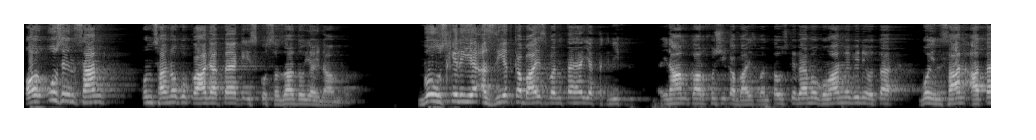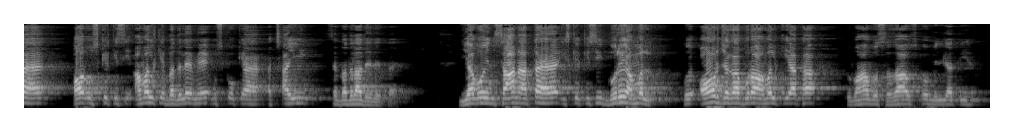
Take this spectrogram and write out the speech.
اور اس انسان، انسانوں کو کہا جاتا ہے کہ اس کو سزا دو یا انعام دو۔ وہ اس کے لیے اذیت کا باعث بنتا ہے یا تکلیف، انعام کا اور خوشی کا باعث بنتا ہے۔ اس کے وہم و گمان میں بھی نہیں ہوتا۔ وہ انسان آتا ہے اور اس کے کسی عمل کے بدلے میں اس کو کیا ہے؟ اچھائی سے بدلا دے دیتا ہے۔ یا وہ انسان آتا ہے، اس کے کسی برے عمل، کوئی اور جگہ برا عمل کیا تھا، تو وہاں وہ سزا اس کو مل جاتی ہے۔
